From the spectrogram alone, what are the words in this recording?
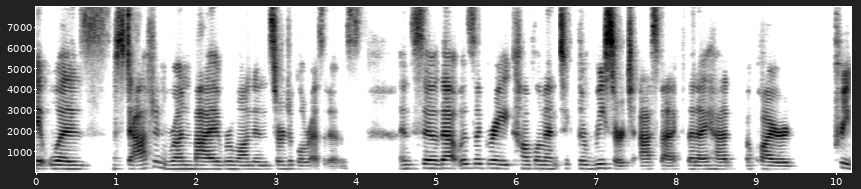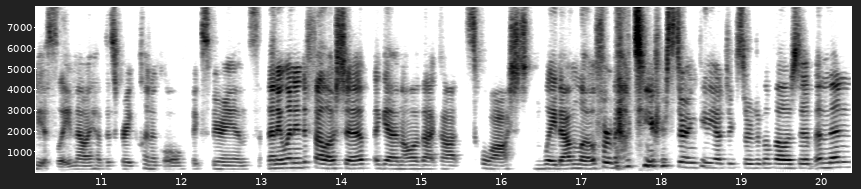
it was staffed and run by Rwandan surgical residents. And so that was a great complement to the research aspect that I had acquired previously. Now I had this great clinical experience. Then I went into fellowship. Again, all of that got squashed way down low for about two years during pediatric surgical fellowship. And then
